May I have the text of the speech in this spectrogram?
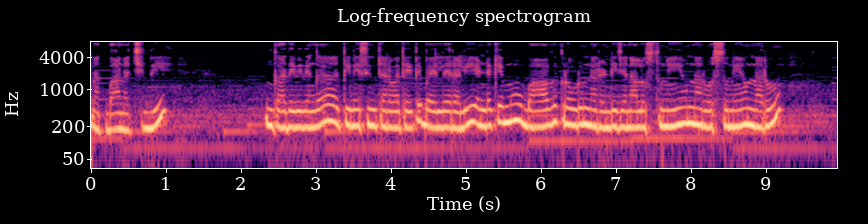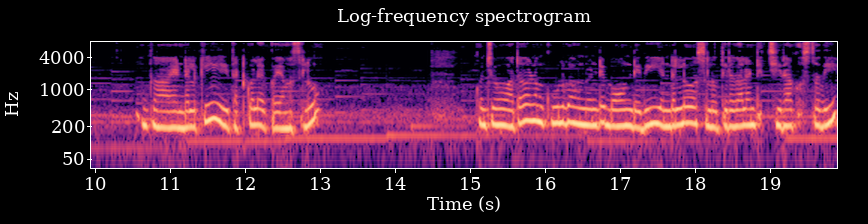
నాకు బాగా నచ్చింది. ఇంకా అదేవిధంగా తినేసిన తర్వాత అయితే బయలుదేరాలి. ఎండకేమో బాగా క్రౌడ్ ఉన్నారండి. జనాలు వస్తూనే ఉన్నారు వస్తూనే ఉన్నారు. ఇంకా ఎండలకి తట్టుకోలేకపోయాం అసలు. కొంచెం వాతావరణం కూల్గా ఉండుంటే బాగుండేది. ఎండల్లో అసలు తిరగాలంటే చిరాకు వస్తుంది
